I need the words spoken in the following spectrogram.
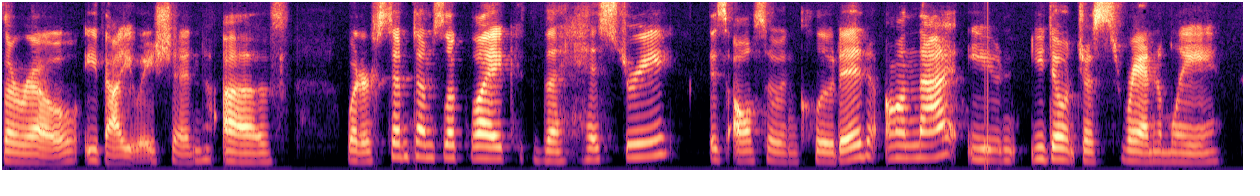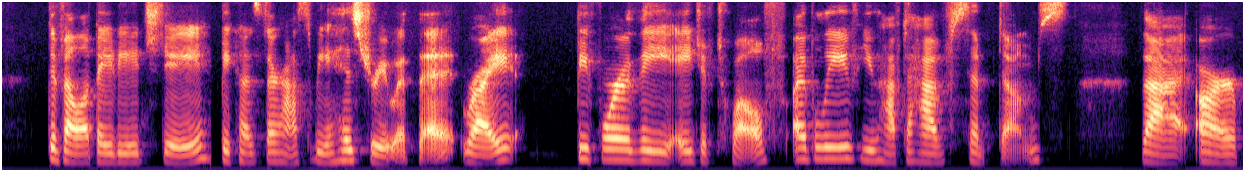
thorough evaluation of what her symptoms look like. The history is also included on that. You you don't just randomly develop ADHD because there has to be a history with it, right? before the age of 12, I believe, you have to have symptoms that are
